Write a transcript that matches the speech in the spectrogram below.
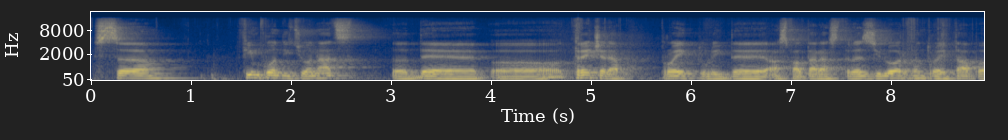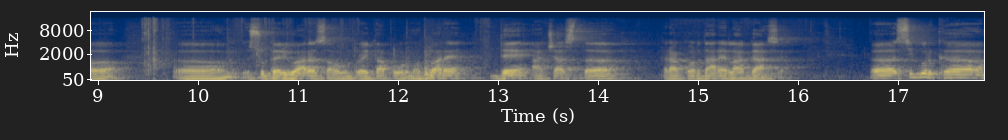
să fim condiționați uh, de uh, trecerea proiectului de asfaltare a străzilor într-o etapă Uh, superioară sau într-o etapă următoare de această racordare la gaze. Uh, sigur că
